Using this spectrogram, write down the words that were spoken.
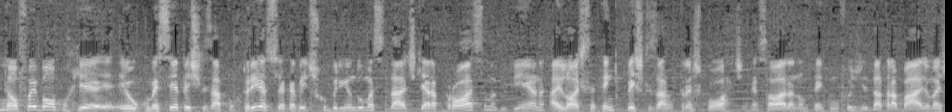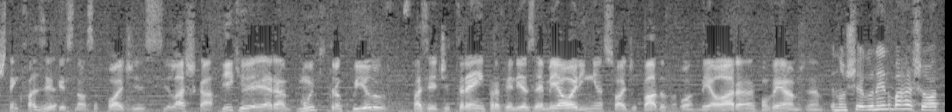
Então foi bom, porque eu comecei a pesquisar por preço e acabei descobrindo uma cidade que era próxima de Viena. Aí, lógico, você tem que pesquisar o transporte. Nessa hora não tem como fugir. Dá trabalho, mas tem que fazer, porque senão você pode se lascar. Vi que era muito tranquilo fazer de trem para Veneza é meia horinha só de Padova. Pô, meia hora, convenhamos, né? Eu não chego nem no Barra Shopping.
